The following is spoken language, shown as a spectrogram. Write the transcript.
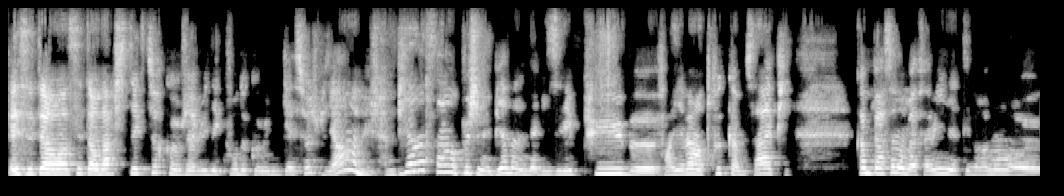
Et c'était en, c'était en architecture quand j'avais eu des cours de communication, je me dis, ah, mais j'aime bien ça, en plus j'aimais bien analyser les pubs, euh, enfin, il y avait un truc comme ça, et puis, comme personne dans ma famille n'était vraiment, euh,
